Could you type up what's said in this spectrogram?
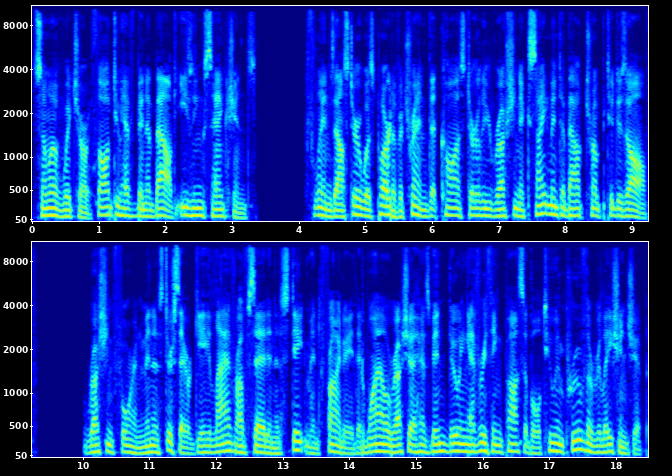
some of which are thought to have been about easing sanctions. Flynn's ouster was part of a trend that caused early Russian excitement about Trump to dissolve. Russian Foreign Minister Sergei Lavrov said in a statement Friday that while Russia has been doing everything possible to improve the relationship,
